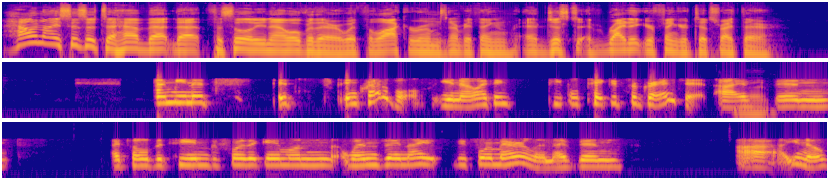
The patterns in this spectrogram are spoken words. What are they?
How nice is it to have that that facility now over there with the locker rooms and everything, uh, just right at your fingertips, right there? I mean, it's it's incredible. You know, I think people take it for granted. I've Right. been. I told the team before the game on Wednesday night before Maryland. I've been uh, you know,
